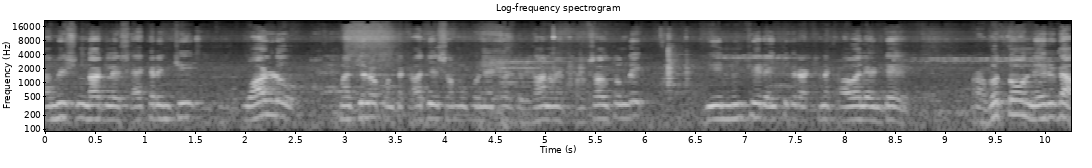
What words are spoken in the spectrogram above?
కమిషన్దారులే సేకరించి వాళ్ళు మధ్యలో కొంత కాజేసి అమ్ముకునేటువంటి విధానమే కొనసాగుతుంది. దీని నుంచి రైతుకి రక్షణ కావాలి అంటే ప్రభుత్వం నేరుగా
